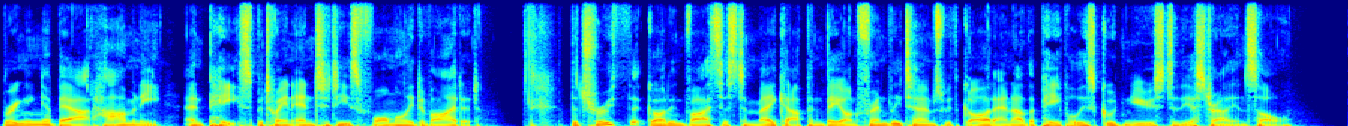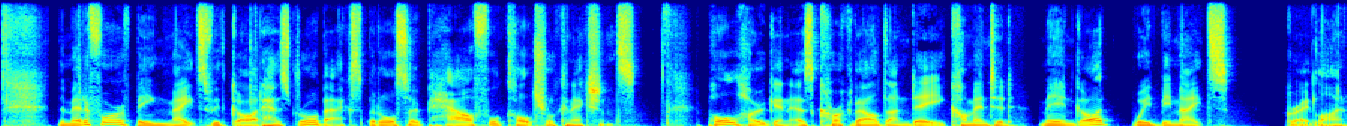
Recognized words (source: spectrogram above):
bringing about harmony and peace between entities formerly divided. The truth that God invites us to make up and be on friendly terms with God and other people is good news to the Australian soul. The metaphor of being mates with God has drawbacks, but also powerful cultural connections. Paul Hogan, as Crocodile Dundee, commented, Me and God, we'd be mates. Great line.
